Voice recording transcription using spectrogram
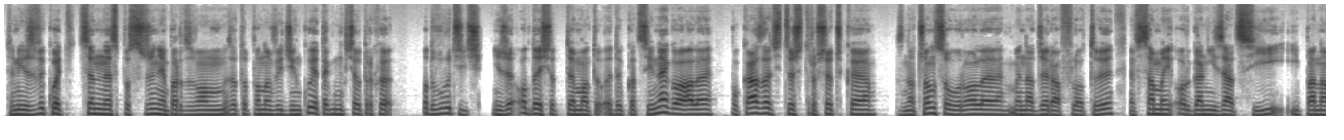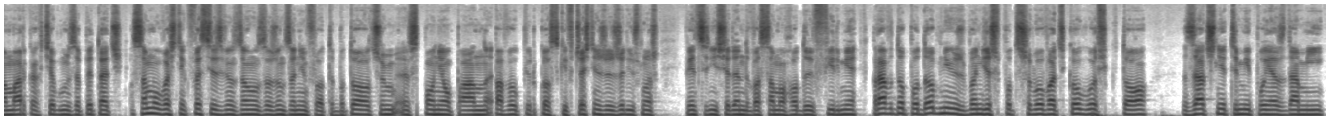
To niezwykle cenne spostrzeżenia, bardzo Wam za to panowie dziękuję. Tak bym chciał trochę odwrócić, nie że odejść od tematu edukacyjnego, ale pokazać też troszeczkę znaczącą rolę menadżera floty w samej organizacji. I pana Marka chciałbym zapytać o samą właśnie kwestię związaną z zarządzaniem floty, bo to o czym wspomniał pan Paweł Piórkowski wcześniej, że jeżeli już masz więcej niż jeden, dwa samochody w firmie, prawdopodobnie już będziesz potrzebować kogoś, kto zacznie tymi pojazdami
